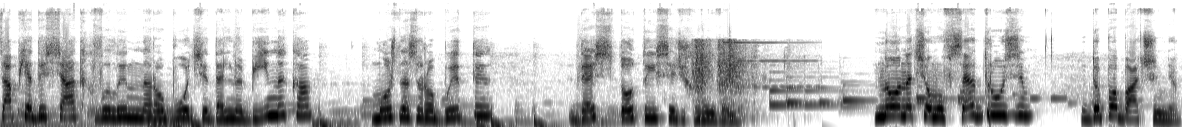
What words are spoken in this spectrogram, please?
За 50 хвилин на роботі дальнобійника можна заробити десь 100 тисяч гривень. Ну а на цьому все, друзі. До побачення!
